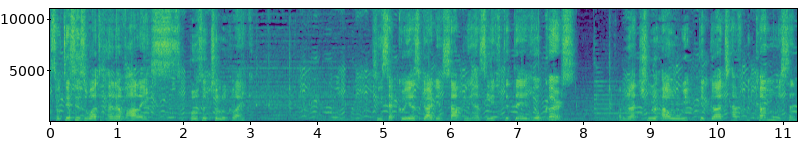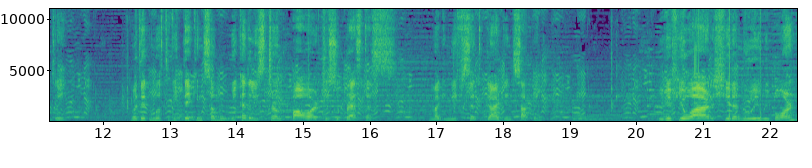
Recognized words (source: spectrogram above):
So this is what Hana Valley is supposed to look like. Since Sakuya's guardian sapling has lifted the evil curse. I'm not sure how weak the gods have become recently, but it must be taking some wickedly strong power to suppress this magnificent guardian sapling. Even if you are Shiranui Reborn,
